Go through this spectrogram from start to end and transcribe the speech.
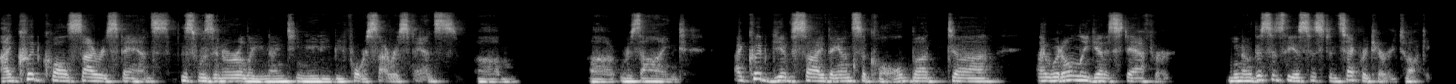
i could call cyrus vance this was in early 1980 before cyrus vance um, uh, resigned i could give cy vance a call but uh, i would only get a staffer you know, this is the assistant secretary talking.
